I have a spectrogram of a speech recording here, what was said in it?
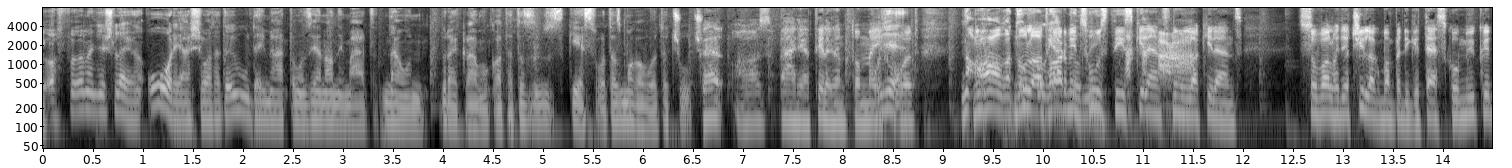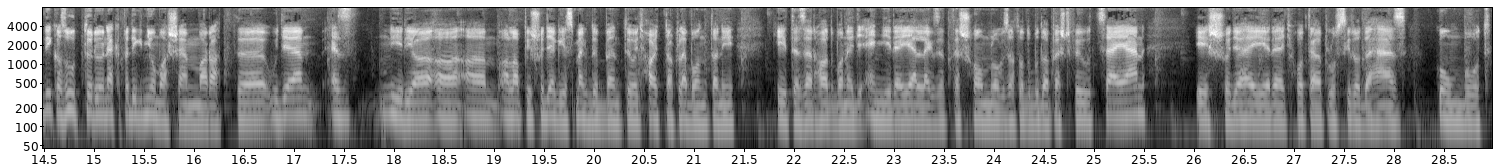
föl- Az fölmegy és lejön. Óriási volt, hát ú, de imádtam az ilyen animált neon reklámokat, hát az, az kész volt, az maga volt a csúcs. Fel, az, várjál, tényleg nem tudom melyik Ugye? volt. Na, hallgatók 0 fogják 30 tudni. 20 10 9 0 9. Szóval, hogy a csillagban pedig a Tesco működik, az úttörőnek pedig nyoma sem maradt. Ugye ez írja a, a, a lap is, hogy egész megdöbbentő, hogy hagytak lebontani 2006-ban egy ennyire jellegzetes homlokzatot Budapest főutcáján, és hogy a helyére egy Hotel Plus irodaház kombót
